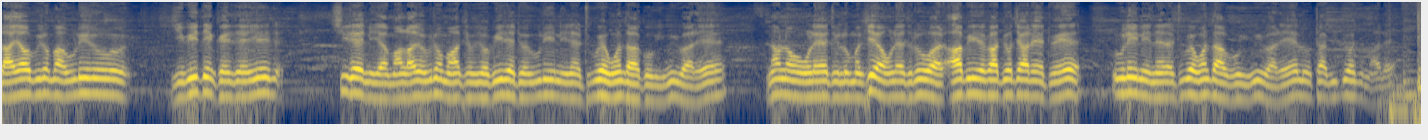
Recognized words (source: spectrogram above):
လာရောက်ပြီးတော့မှဦးလေးတို့ရည်ပြီးတင်ကြယ်ရေးရှိတဲ့နေရာမှာလာရောက်ပြီးတော့မှဖြော်ဖြော်ပြီးတဲ့အတွက်ဦးလေးအနေနဲ့အထူးပဲဝန်တာကိုယူမိပါတယ်နောက်တော့လည်းဒီလိုမဖြစ်အောင်လည်းသူတို့ကအားပေးစကားပြောကြတဲ့အတွက်ဦးလေးအနေနဲ့အထူးပဲဝန်တာကိုယူမိပါတယ်လို့ထပ်ပြီးပြောချင်ပါတယ်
